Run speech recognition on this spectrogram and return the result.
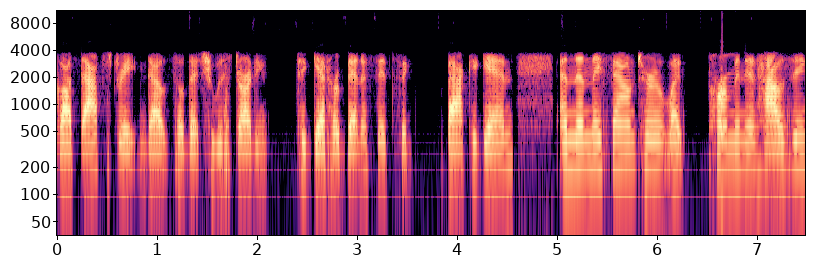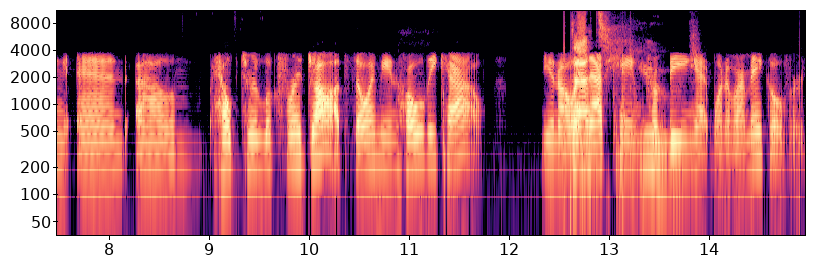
got that straightened out so that she was starting to get her benefits back again and then they found her like permanent housing and um helped her look for a job so i mean holy cow you know and that That's came from being at one of our makeovers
